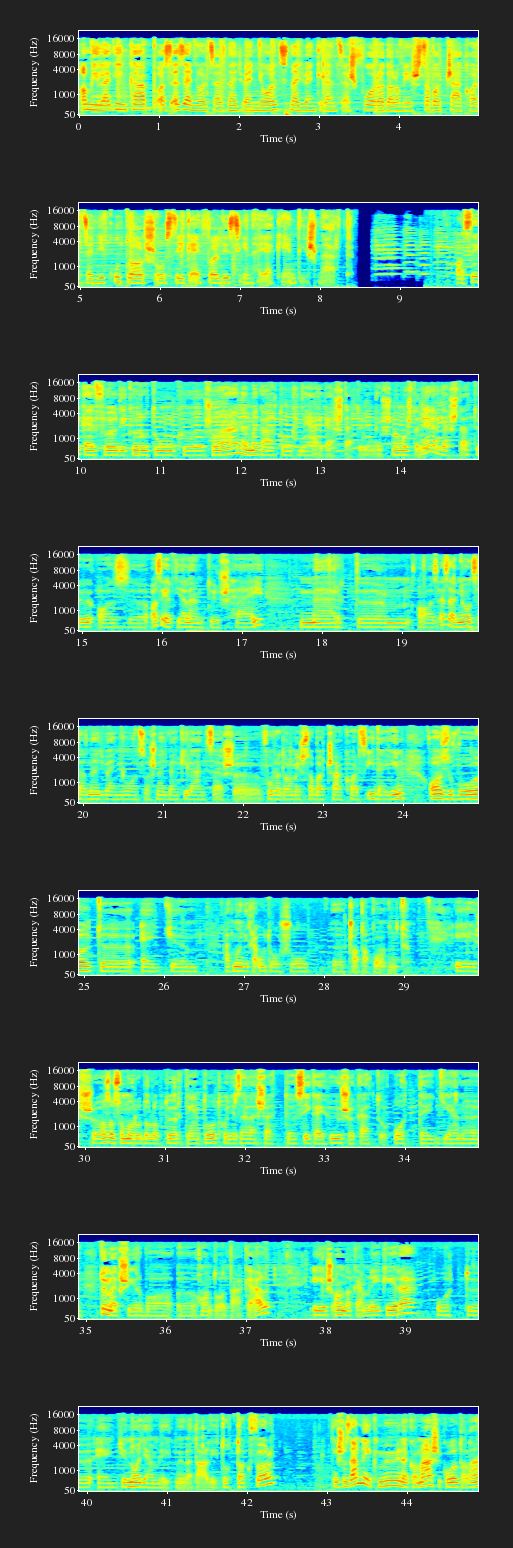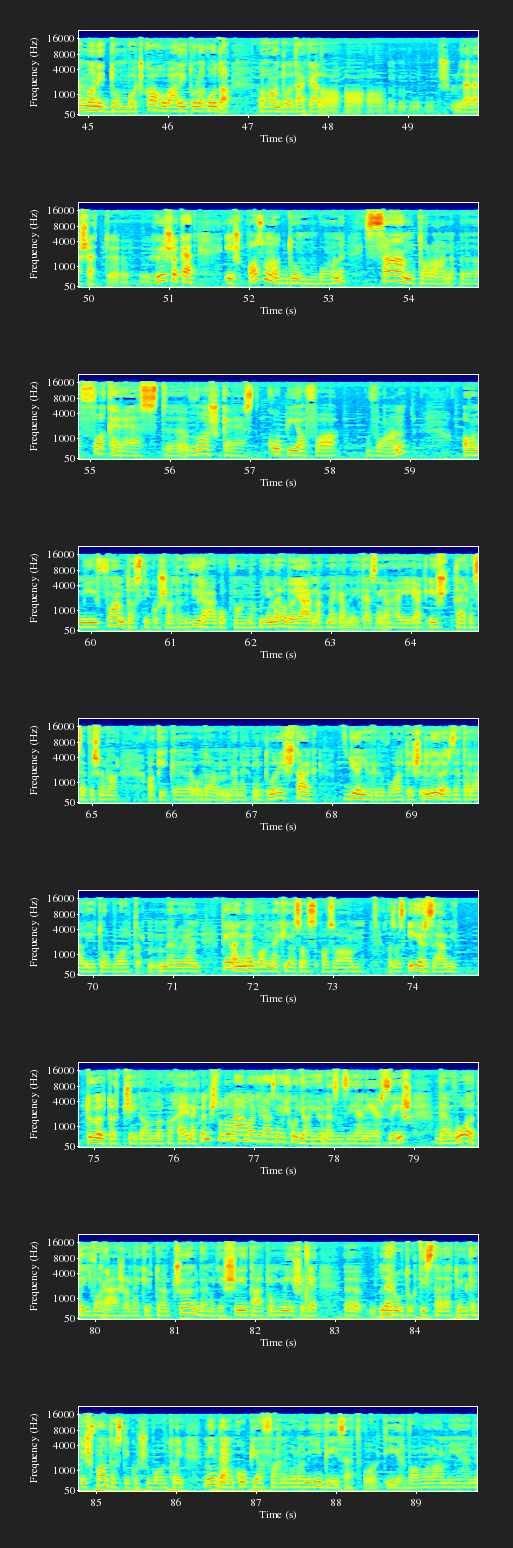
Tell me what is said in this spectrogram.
ami leginkább az 1848-49-es forradalom és szabadságharc egyik utolsó székelyföldi színhelyeként ismert. A székelyföldi körutunk során megálltunk Nyergestetőn is. Na most a Nyergestető az azért jelentős hely, mert az 1848-as, 49-es forradalom és szabadságharc idején az volt egy hát mondjuk rá utolsó csatapont és az a szomorú dolog történt ott, hogy az elesett székely hősöket ott egy ilyen tömegsírba hantolták el, és annak emlékére ott egy nagy emlékművet állítottak föl, és az emlékműnek a másik oldalán van egy dombocska, ahova állítólag oda hantolták el a, a, a, az elesett hősöket, és azon a dombon számtalan fakereszt, vaskereszt, kopiafa van, ami fantasztikusan, tehát virágok vannak, ugye, mert oda járnak megemlékezni a helyiek, és természetesen a, akik oda mennek, mint turisták, gyönyörű volt, és lélegzetelállító volt, mert olyan tényleg megvan neki az az, az, a, az, az érzelmi töltöttsége annak a helynek. Nem is tudom elmagyarázni, hogy hogyan jön ez az ilyen érzés, de volt egy varázsa neki, olyan csöndben ugye sétáltunk mi is, ugye lerúgtuk tiszteletünket, és fantasztikus volt, hogy minden kopjafán valami idézet volt írva, valamilyen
